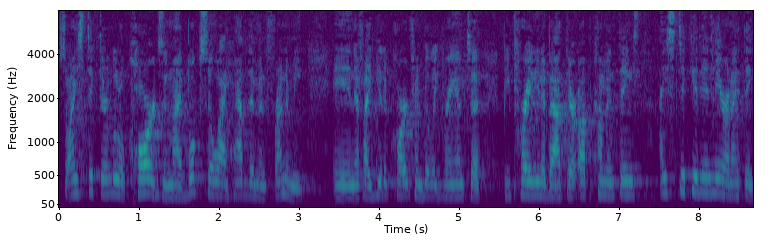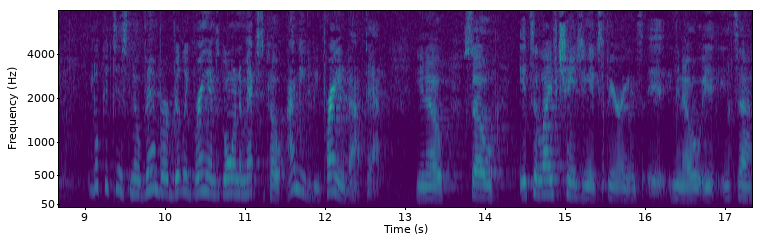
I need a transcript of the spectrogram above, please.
So I stick their little cards in my book so I have them in front of me. And if I get a card from Billy Graham to be praying about their upcoming things, I stick it in there and I think, look at this, November, Billy Graham's going to Mexico. I need to be praying about that. You know, so it's a life changing experience. It, you know, it, it's a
